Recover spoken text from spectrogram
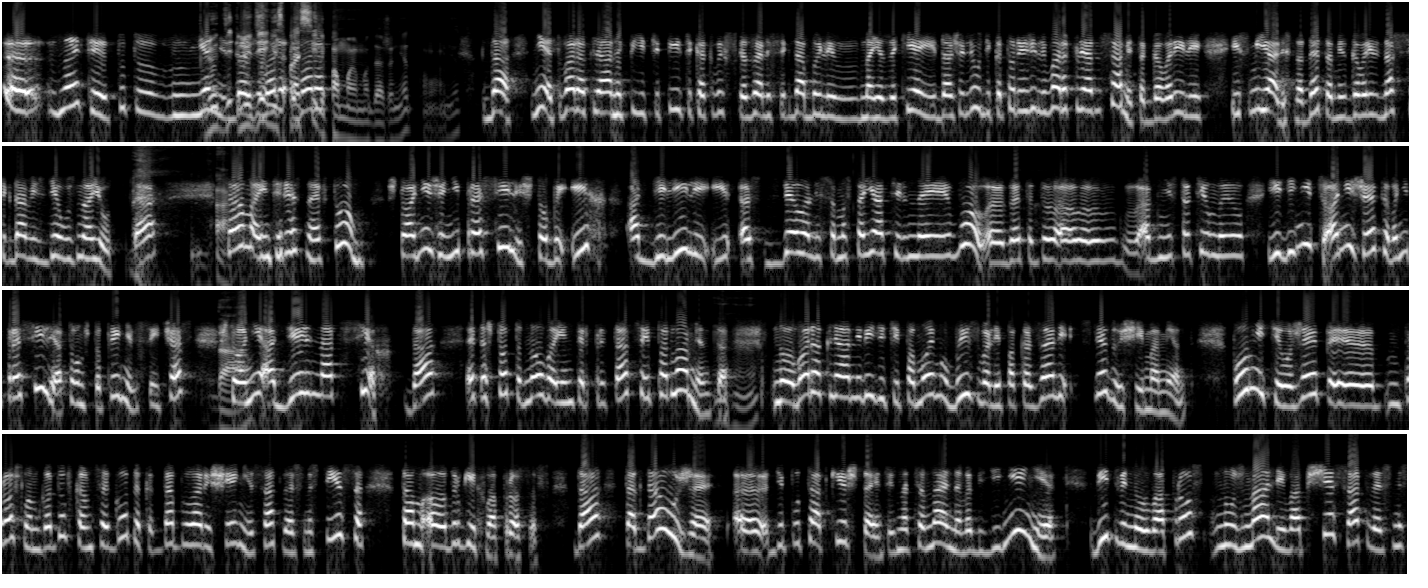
Знаете, тут... Люди, людей не спросили, по-моему, даже, нет? По-моему, нет? Да, нет, Варакляны пейте, пейте, как вы сказали, всегда были на языке, и даже люди, которые жили в Аракляне, сами так говорили и смеялись над этим, и говорили, нас всегда везде узнают, да? Самое интересное в том, что они же не просили, чтобы их отделили и э, сделали самостоятельную вол, э, этот, э, административную единицу. Они же этого не просили о том, что приняли сейчас, да. что они отдельно от всех, да? Это что-то новая интерпретация парламента. Угу. Но Варакляне, видите, по-моему, вызвали, показали следующий момент. Помните, уже в прошлом году, в конце года, когда было решение Сатверсмес Тиеса, там э, других вопросов, да, тогда уже э, депутат Кирштейнс из Национального объединения выдвинул вопрос, нужна ли вообще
